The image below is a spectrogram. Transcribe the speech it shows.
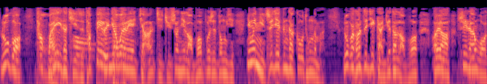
如果他怀疑他妻子，他被人家外面讲几句说你老婆不是东西，因为你直接跟他沟通的嘛。如果他自己感觉他老婆，哎呀，虽然我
